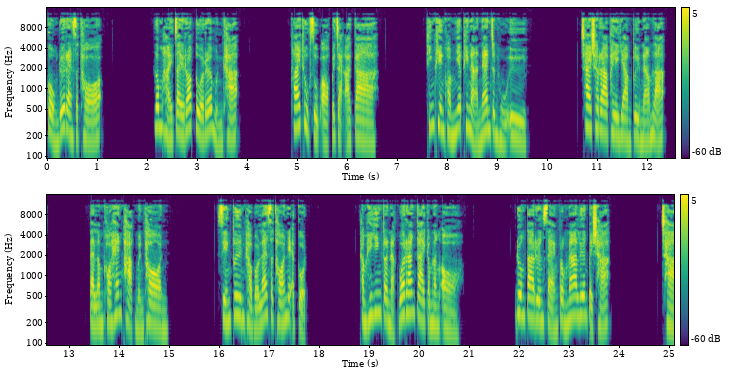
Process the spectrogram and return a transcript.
โก่งด้วยแรงสะท้อ ลมหายใจรอบตัวเริ่มหมุนคะ คล้ายถูกสูบออกไปจากอากา ทิ้งเพียงความเงียบที่หนาแน่นจนหูอือ ชายชราพยายามกลืนน้ำละ แต่ลำคอแห้งผากเหมือนทอน เสียงกลืนแผ่วเบาแล่นสะท้อนในอากฏทำให้ยิ่งตระหนักว่าร่างกายกำลังอ่อ ดวงตาเรืองแสงตรงหน้าเลื่อนไปช้า ช้า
